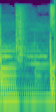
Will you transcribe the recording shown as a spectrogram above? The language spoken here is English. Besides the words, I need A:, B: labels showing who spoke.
A: Sushi,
